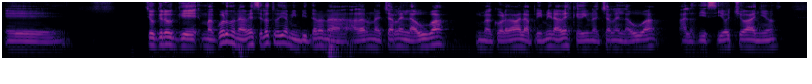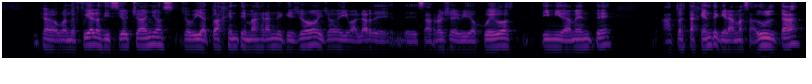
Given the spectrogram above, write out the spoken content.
Eh, yo creo que, me acuerdo una vez, el otro día me invitaron a, dar una charla en la UBA, y me acordaba la primera vez que di una charla en la UBA, a los 18 años. Y claro, cuando fui a los 18 años, yo vi a toda gente más grande que yo y yo iba a hablar de, de desarrollo de videojuegos tímidamente a toda esta gente que era más adulta,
